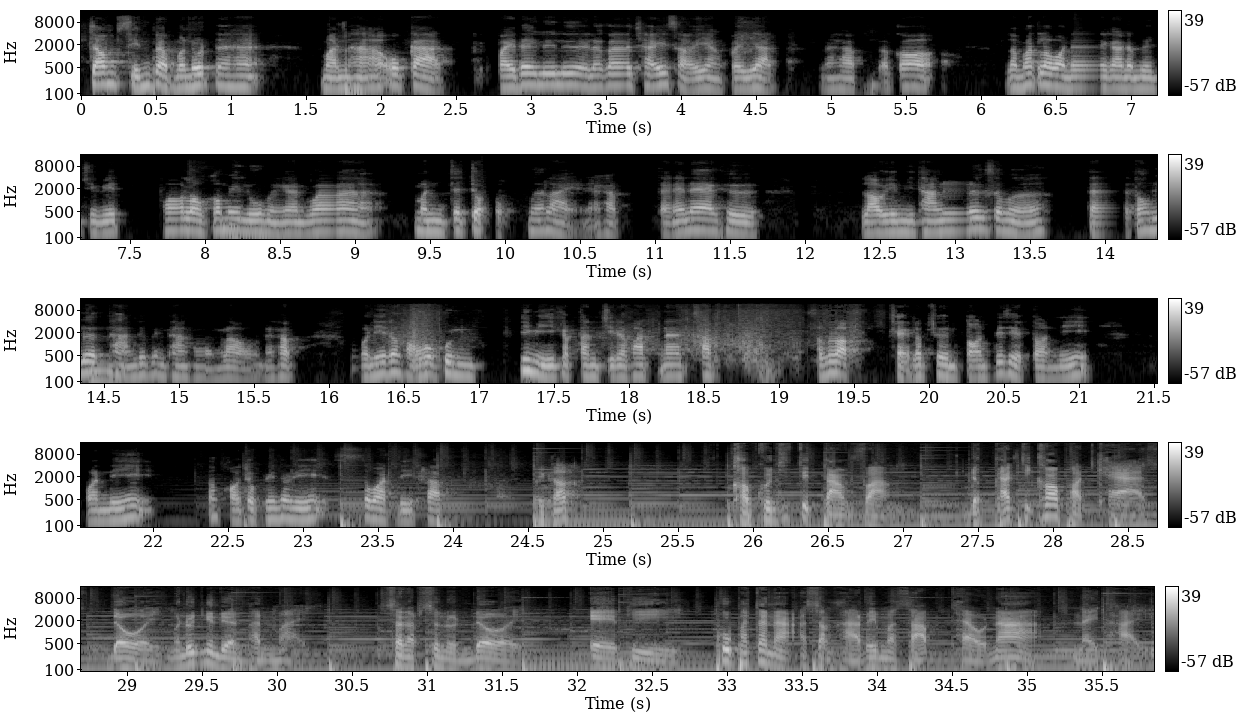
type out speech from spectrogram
จำศีลแบบมนุษย์นะฮะมันหาโอกาสไปได้เรื่อย ๆ แล้วก็ใช้สอยอย่างประหยัด นะครับ แล้วก็ระมัดระวังในการดำเนินชีวิต เพราะเราก็ไม่รู้เหมือนกันว่ามันจะจบเมื่อไหร่นะครับ แต่แน่ๆคือ เรายังมีทางเลือกเสมอ แต่ต้องเลือกทางที่เป็นทางของเรานะครับ วันนี้ต้องขอขอบคุณพี่หมีกับตันจิรพัฒน์นะครับสำหรับแขกรับเชิญตอนพิเศษตอนนี้ วันนี้ต้องขอจบเพียงเท่านี้ สวัสดีครับสวัสดีครับ ขอบคุณที่ติดตามฟัง The Practical Podcast โดยมนุษย์เงินเดือนพันใหม่ สนับสนุนโดย AP ผู้พัฒนาอสังหาริมทรัพย์แถวหน้าในไทย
